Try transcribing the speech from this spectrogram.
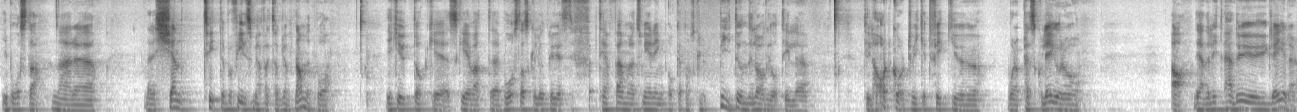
i Båstad när, när en känd Twitterprofil som jag faktiskt har glömt namnet på gick ut och eh, skrev att eh, Båstad skulle uppgraderas till en 500 turnering och att de skulle byta underlag då till, eh, till hardcourt vilket fick ju våra presskollegor och Ja, det hände, lite, hände ju grejer där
